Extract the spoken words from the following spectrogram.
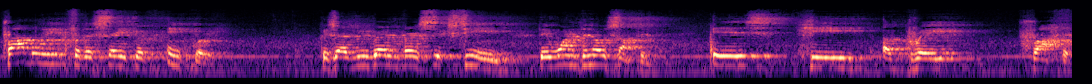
probably for the sake of inquiry. Because as we read in verse 16, they wanted to know something. Is he a great prophet?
